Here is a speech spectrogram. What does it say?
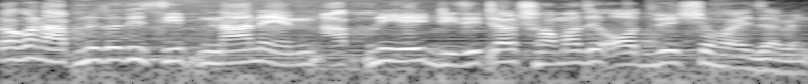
তখন আপনি যদি চিপ না নেন, আপনি এই ডিজিটাল সমাজে অদৃশ্য হয়ে যাবেন।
